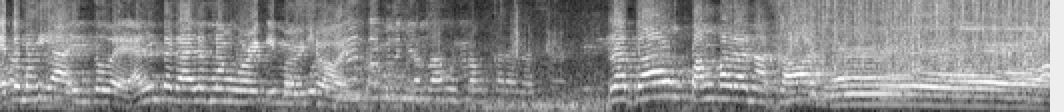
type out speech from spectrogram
Eto mahihain to eh. Anong Tagalog ng work immersion? Trabaho pang karanasan. Trabaho pangkaranasan. Oh.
